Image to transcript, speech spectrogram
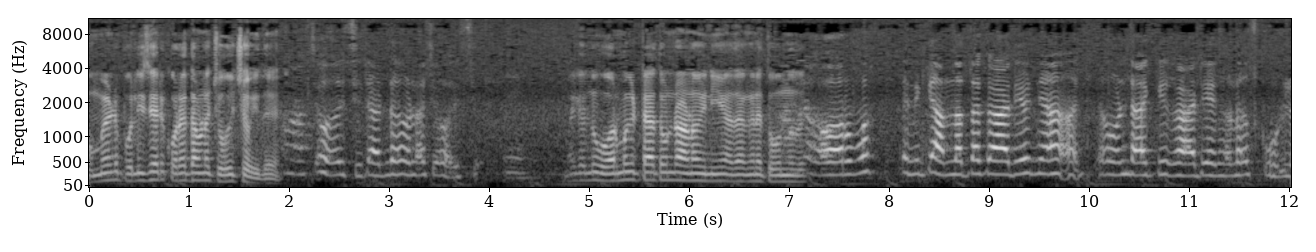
ഉമ്മയോട് പോലീസുകാർ കുറെ തവണ ചോദിച്ചോ ഇത്? ചോദിച്ചു. രണ്ടു തവണ ചോദിച്ചു. ഉമ്മയ്ക്കൊന്നും ഓർമ്മ കിട്ടാത്തോണ്ടാണോ ഇനി അതങ്ങനെ തോന്നുന്നത്? ഓർമ്മ. എനിക്ക് അന്നത്തെ കാര്യം ഞാൻ ഉണ്ടാക്കിയ കാര്യങ്ങൾ സ്കൂളിൽ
